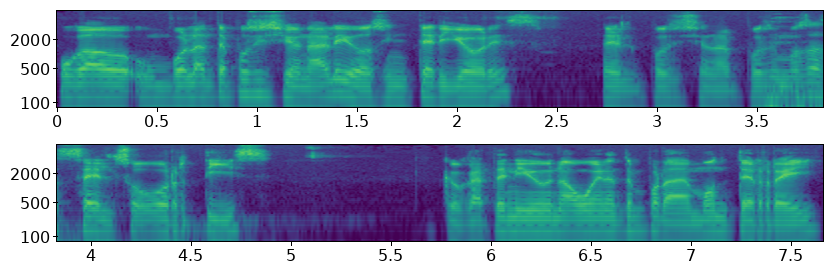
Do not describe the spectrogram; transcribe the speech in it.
jugado, un volante posicional y dos interiores el posicional pusimos a Celso Ortiz, que creo que ha tenido una buena temporada en Monterrey.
